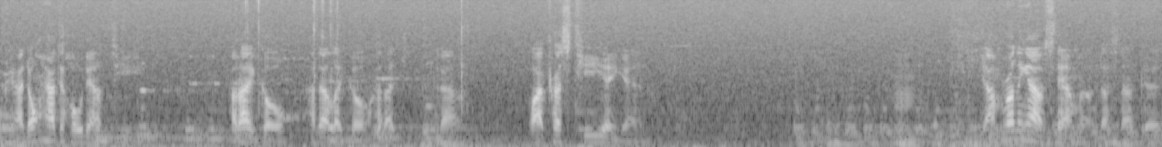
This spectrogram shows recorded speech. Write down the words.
Okay, I don't have to hold down T. How did I go? How did I let go? How did I get out? Oh, I pressed T again. Hmm. Yeah, I'm running out of stamina. That's not good.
